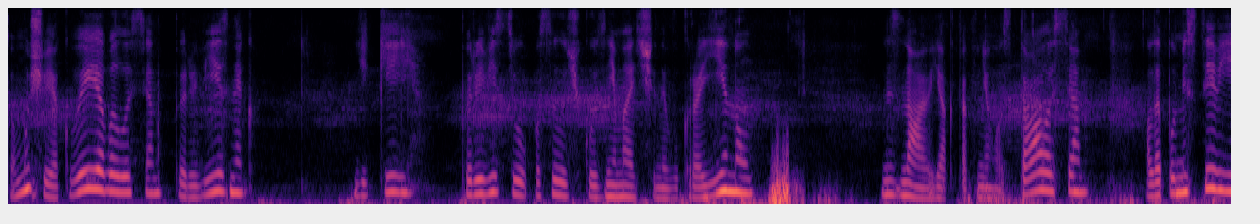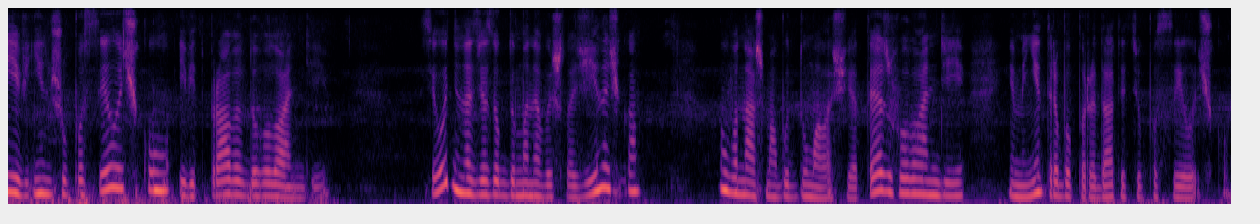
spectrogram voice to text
тому що, як виявилося, перевізник, який перевіз цю посилочку з Німеччини в Україну, не знаю, як так в нього сталося але помістив її в іншу посилочку і відправив до Голландії. Сьогодні на зв'язок до мене вийшла жіночка. Ну, вона ж, мабуть, думала, що я теж в Голландії, і мені треба передати цю посилочку.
